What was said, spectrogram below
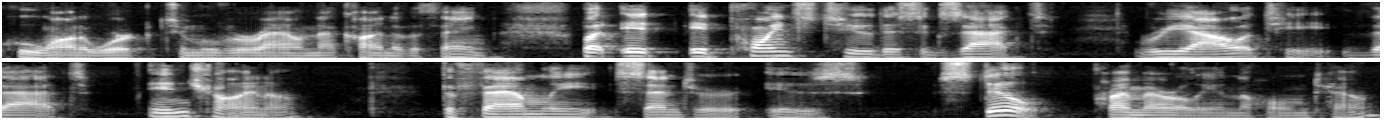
who want to work to move around, that kind of a thing. But it it points to this exact reality that in China, the family center is still primarily in the hometown.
